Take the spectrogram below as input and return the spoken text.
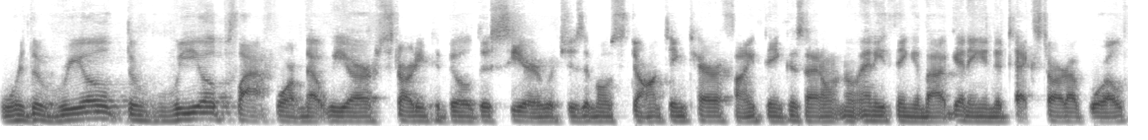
we're the real the real platform that we are starting to build this year which is the most daunting terrifying thing because i don't know anything about getting into tech startup world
